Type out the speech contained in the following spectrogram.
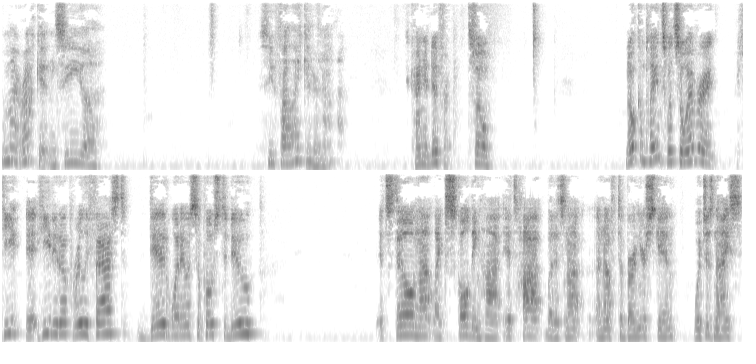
I might rock it and see uh see if I like it or not. It's kind of different. So no complaints whatsoever. It heat it heated up really fast, did what it was supposed to do. It's still not like scalding hot. It's hot, but it's not enough to burn your skin, which is nice.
